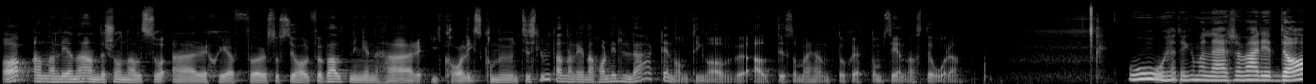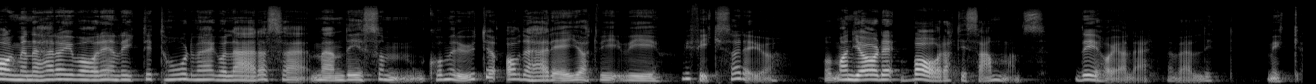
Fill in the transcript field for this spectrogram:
Ja, Anna-Lena Andersson alltså är chef för socialförvaltningen här i Kalix kommun. Till slut Anna-Lena, har ni lärt er någonting av allt det som har hänt och skett de senaste åren? Oh, jag tycker man lär sig varje dag, men det här har ju varit en riktigt hård väg att lära sig. Men det som kommer ut av det här är ju att vi, vi, vi fixar det ju. Och man gör det bara tillsammans. Det har jag lärt mig väldigt mycket.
